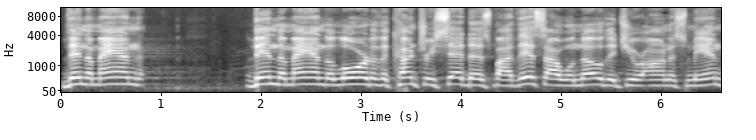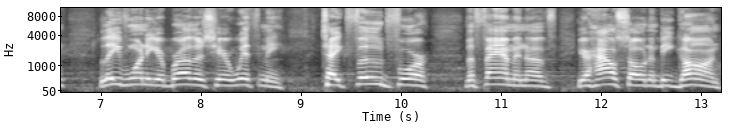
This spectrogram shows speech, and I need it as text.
Then the man then the man, the Lord of the country, said to us, By this I will know that you are honest men. Leave one of your brothers here with me. Take food for the famine of your household and be gone.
